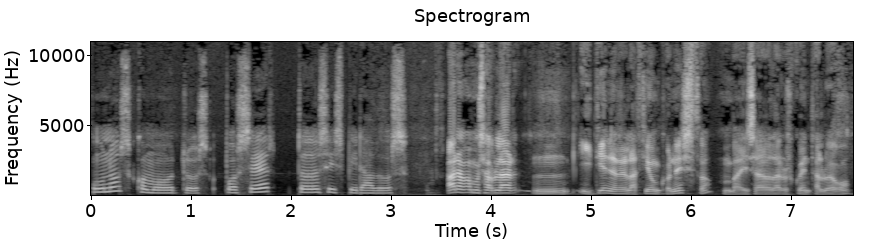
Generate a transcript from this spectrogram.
unos como otros, por ser todos inspirados. Ahora vamos a hablar, mm, y tiene relación con esto, vais a daros cuenta luego,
